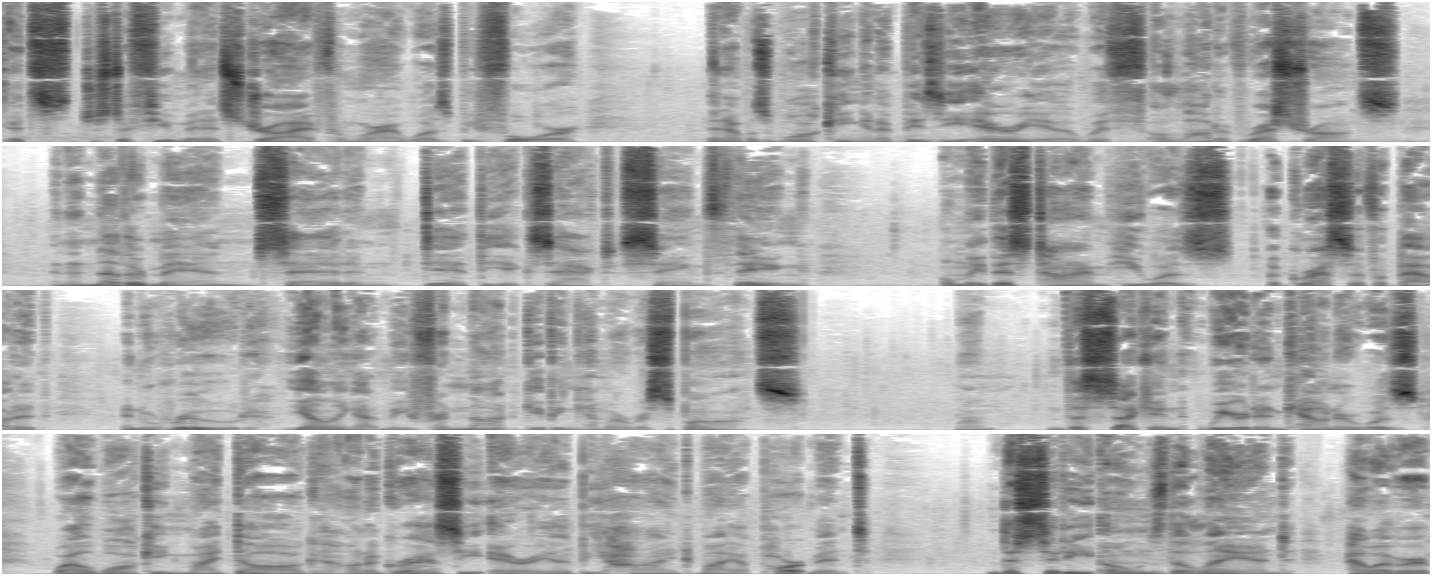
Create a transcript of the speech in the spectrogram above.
It's just a few minutes' drive from where I was before. And I was walking in a busy area with a lot of restaurants, and another man said and did the exact same thing only this time he was aggressive about it and rude, yelling at me for not giving him a response. Well, the second weird encounter was while walking my dog on a grassy area behind my apartment. The city owns the land, however,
